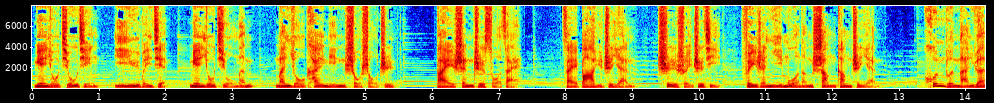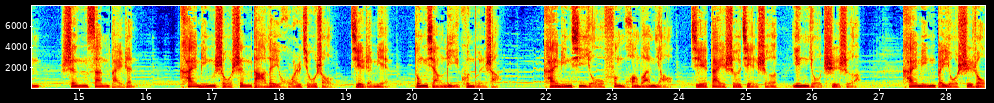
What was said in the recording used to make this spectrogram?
面有九井，以玉为鉴；面有九门，门有开明受守之，百神之所在。在八玉之言，赤水之际，非人亦莫能上纲之言。昆仑南渊。深三百仞，开明首身大类虎而九首，皆人面，东向立昆仑上。开明西有凤凰鸾鸟，皆带蛇见蛇，应有赤蛇。开明北有士肉、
